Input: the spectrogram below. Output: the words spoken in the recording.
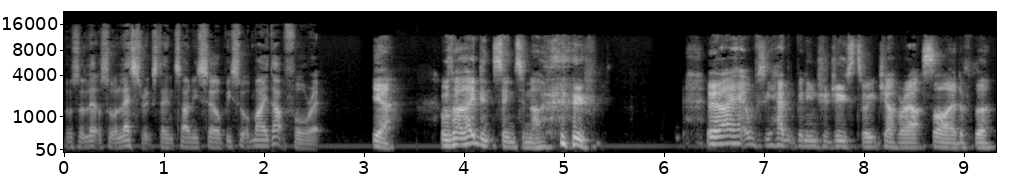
was a little sort of lesser extent Tony Selby sort of made up for it. Yeah. Although they didn't seem to know. they obviously hadn't been introduced to each other outside of the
